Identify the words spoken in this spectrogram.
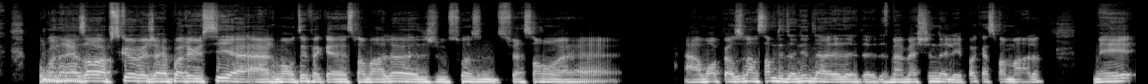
pour une mm. raison obscure, j'avais pas réussi à, remonter. Fait que à ce moment-là, je me suis dans une situation euh, à avoir perdu l'ensemble des données de, de, ma machine de l'époque à ce moment-là. Mais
